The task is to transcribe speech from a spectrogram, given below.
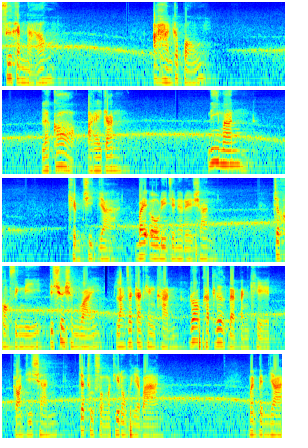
เสื้อกันหนาว อาหารกระป๋อง แล้วก็อะไรกัน นี่มัน เข็มฉีดยา Bio Regeneration เจ้าของสิ่งนี้ได้ช่วยฉันไว้ หลังจากการแข่งขันรอบคัดเลือกแบบแบ่งเขต ก่อนที่ฉันจะถูกส่งมาที่โรงพยาบาล มันเป็นยา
